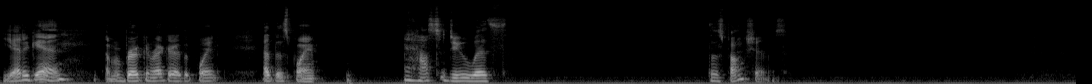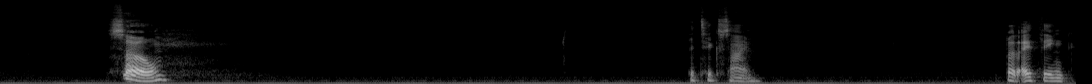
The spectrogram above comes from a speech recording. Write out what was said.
yet again, I'm a broken record at the point. At this point, it has to do with those functions. So, it takes time. But I think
